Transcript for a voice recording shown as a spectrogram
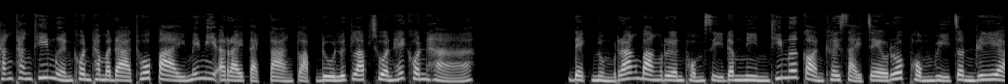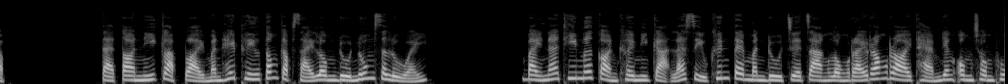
ทั้งทั้งที่เหมือนคนธรรมดาทั่วไปไม่มีอะไรแตกต่างกลับดูลึกลับชวนให้ค้นหาเด็กหนุ่มร่างบางเรือนผมสีดำนินที่เมื่อก่อนเคยใส่เจลรวบผมหวีจนเรียบ แต่ตอนนี้กลับปล่อยมันให้พลิ้วต้องกับสายลมดูนุ่มสลวย ใบหน้าที่เมื่อก่อนเคยมีกะและสิวขึ้นเต็มมันดูเจือจางลงไร้ร่องรอยแถมยังอมชมพู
